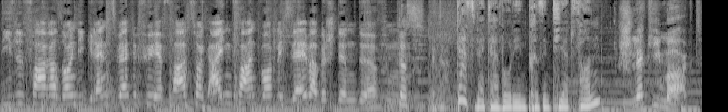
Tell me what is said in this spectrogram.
Dieselfahrer sollen die Grenzwerte für ihr Fahrzeug eigenverantwortlich selber bestimmen dürfen. Das Wetter. Das Wetter wurde Ihnen präsentiert von Schleckimarkt.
